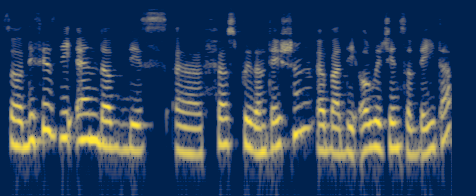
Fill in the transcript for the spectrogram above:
So this is the end of this uh, first presentation about the origins of data.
